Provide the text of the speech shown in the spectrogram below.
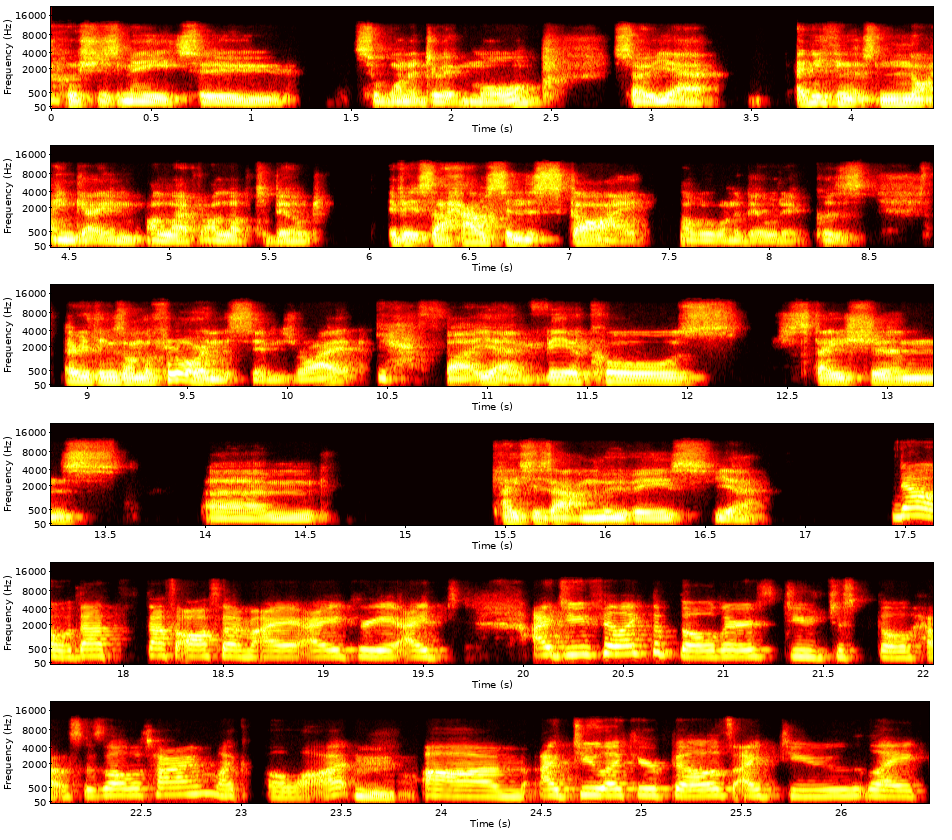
pushes me to to want to do it more. So yeah, anything that's not in game, I love. I love to build. If it's a house in the sky, I would want to build it because everything's on the floor in The Sims, right? Yes. But yeah, vehicles, stations, um, places out in movies. Yeah, No, that's that's awesome. I I agree. I I do feel like the builders do just build houses all the time, like a lot. Mm. Um, I do like your builds. I do like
